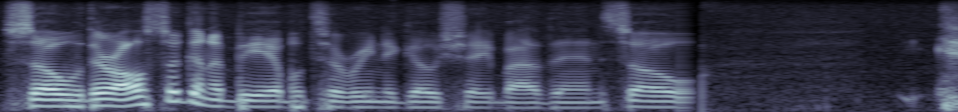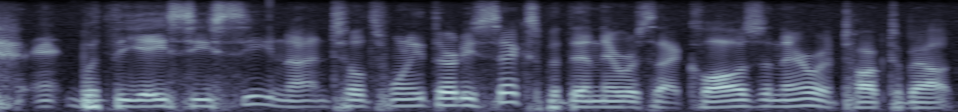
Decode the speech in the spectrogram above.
So they're also going to be able to renegotiate by then. So with the ACC, not until 2036. But then there was that clause in there where it talked about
